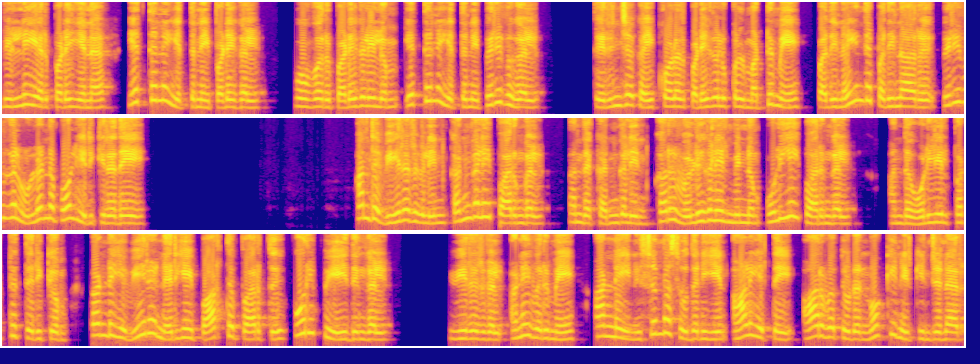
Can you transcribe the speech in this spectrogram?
வில்லியர் படை என எத்தனை எத்தனை படைகள் ஒவ்வொரு படைகளிலும் எத்தனை எத்தனை பிரிவுகள்? தெரிஞ்ச கைக்கோளர் படைகளுக்குள் மட்டுமே பதினைந்து பதினாறு பிரிவுகள் உள்ளன போல் இருக்கிறதே. அந்த வீரர்களின் கண்களை பாருங்கள். அந்த கண்களின் கருவெளிகளில் மின்னும் ஒளியை பாருங்கள். அந்த ஒளியில் பட்டு தெரிக்கும் பண்டைய வீர நெறியை பார்த்து பார்த்து பூரிப்பு எய்துங்கள். வீரர்கள் அனைவருமே அன்னை நிசும்ப சூதனியின் ஆலயத்தை ஆர்வத்துடன் நோக்கி நிற்கின்றனர்.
